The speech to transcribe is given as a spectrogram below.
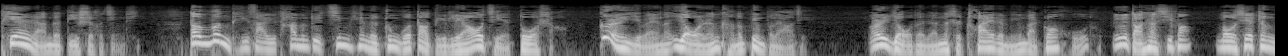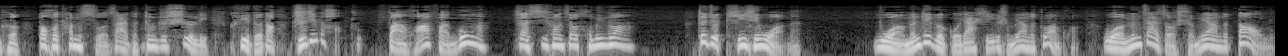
天然的敌视和警惕。但问题在于，他们对今天的中国到底了解多少？个人以为呢，有人可能并不了解，而有的人呢是揣着明白装糊涂。因为倒向西方，某些政客，包括他们所在的政治势力，可以得到直接的好处，反华反共啊，向西方交投名状啊。这就提醒我们，我们这个国家是一个什么样的状况，我们在走什么样的道路，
